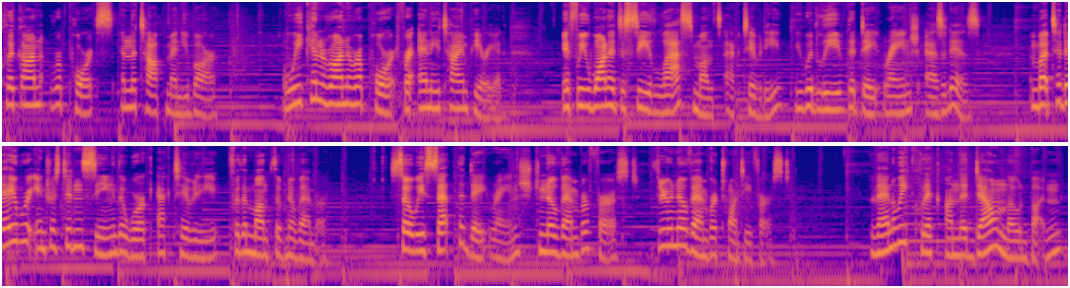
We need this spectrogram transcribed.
Click on Reports in the top menu bar. We can run a report for any time period. If we wanted to see last month's activity, we would leave the date range as it is. But today we're interested in seeing the work activity for the month of November so we set the date range to November 1st through November 21st. Then we click on the Download button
